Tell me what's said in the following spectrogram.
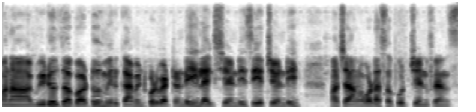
మన వీడియోలతో పాటు మీరు కామెంట్ కూడా పెట్టండి లైక్ చేయండి షేర్ చేయండి. మా ఛానల్ కూడా సపోర్ట్ చేయండి ఫ్రెండ్స్.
